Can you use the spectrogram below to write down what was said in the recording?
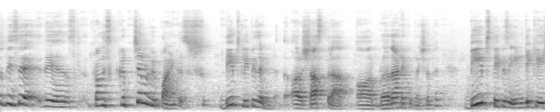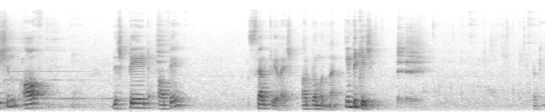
So this uh, from the scriptural viewpoint, deep sleep is a or shastra or Brihadaranyaka Upanishad. Deep sleep is an indication of the state of a self-realized or Brahmadhan. Indication. Okay.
